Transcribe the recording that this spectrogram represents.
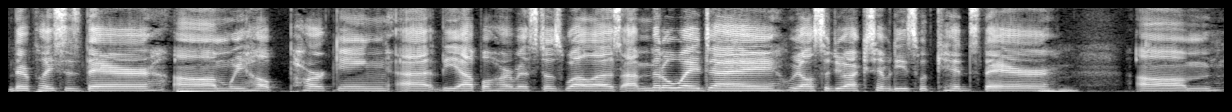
their places there. Um, we help parking at the Apple Harvest as well as at Middleway Day. We also do activities with kids there. Um,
